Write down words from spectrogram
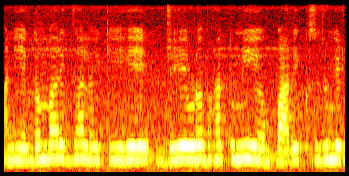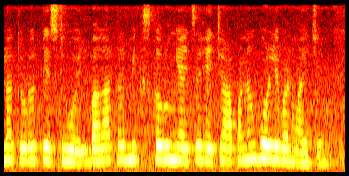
आणि एकदम बारीक झालं की हे जे एवढं भात तुम्ही बारीक शिजून घेतला तेवढं टेस्टी होईल. बघा तर मिक्स करून घ्यायचं ह्याचे आपण गोळे बनवायचे.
